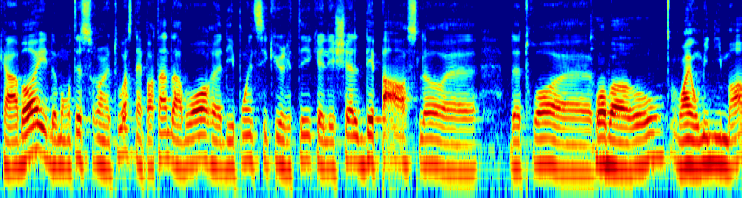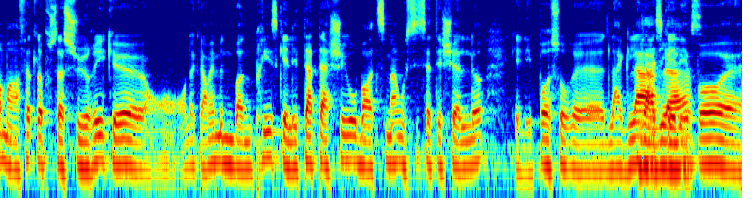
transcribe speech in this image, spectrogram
cowboy, de monter sur un toit, c'est important d'avoir euh, des points de sécurité, que l'échelle dépasse là, euh, de trois, euh, trois barreaux. Oui, au minimum, en fait, là, pour s'assurer qu'on a quand même une bonne prise, qu'elle est attachée au bâtiment aussi, cette échelle-là, qu'elle n'est pas sur euh, de la glace, qu'elle n'est pas, euh,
